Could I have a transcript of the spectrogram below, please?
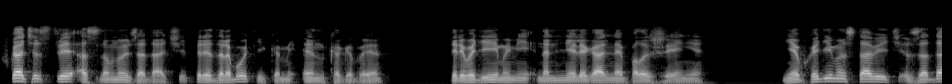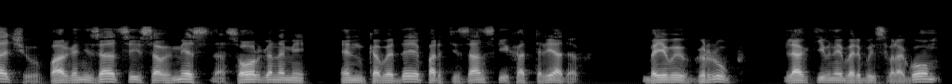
В качестве основной задачи перед работниками НКГБ, переводимыми на нелегальное положение, необходимо ставить задачу по организации совместно с органами НКВД партизанских отрядов, боевых групп для активной борьбы с врагом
